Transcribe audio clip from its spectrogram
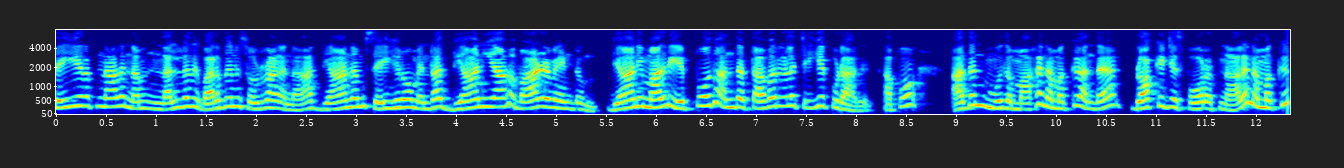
செய்யறதுனால நம் நல்லது வருதுன்னு சொல்றாங்கன்னா தியானம் செய்கிறோம் என்றால் தியானியாக வாழ வேண்டும். தியானி மாதிரி எப்போதும் அந்த தவறுகளை செய்யக்கூடாது. அப்போ அதன் மூலமாக நமக்கு அந்த பிளாக்கேஜஸ் போறதுனால நமக்கு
